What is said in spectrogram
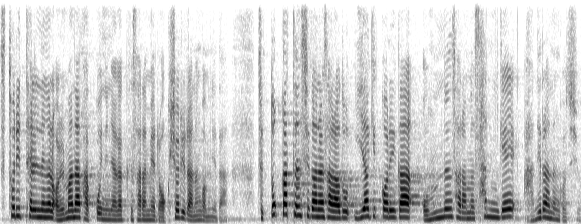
스토리텔링을 얼마나 갖고 있느냐가 그 사람의 럭셔리라는 겁니다. 즉 똑같은 시간을 살아도 이야기거리가 없는 사람은 산 게 아니라는 거지요.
